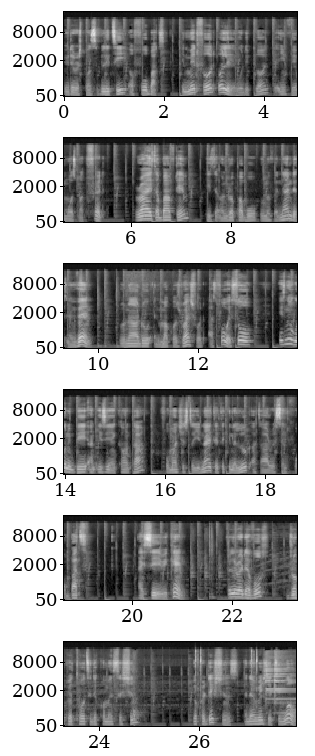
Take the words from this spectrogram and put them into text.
with the responsibility of fullbacks. In midfield, Ole will deploy the infamous McFred. Right above them is the undroppable Bruno Fernandes, and then Ronaldo and Marcus Rashford as forwards. So it's not going to be an easy encounter for Manchester United taking a look at our recent form, but I say we can. Fellow Red Devils, drop your thoughts in the comment section, your predictions, and then wish the team well.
